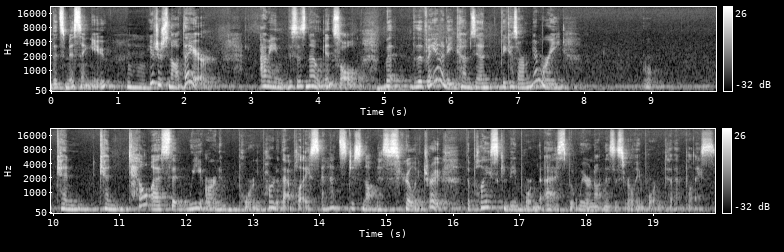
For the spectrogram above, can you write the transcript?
that's missing you. Mm-hmm. you're just not there. I mean this is no insult but the vanity comes in because our memory can can tell us that we are an important part of that place and that's just not necessarily true. The place can be important to us but we are not necessarily important to that place.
